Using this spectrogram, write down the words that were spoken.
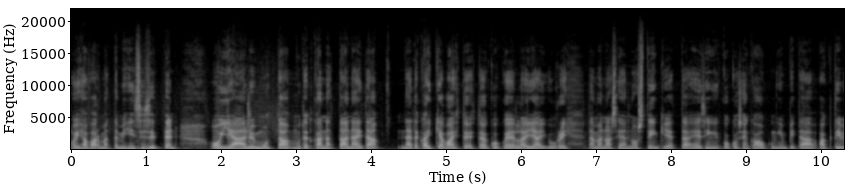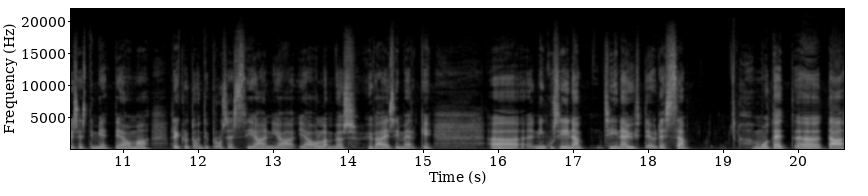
ole ihan varma, että mihin se sitten on jäänyt, mutta, mutta et kannattaa näitä, näitä kaikkia vaihtoehtoja kokeilla ja juuri tämän asian nostinkin, että Helsingin kokoisen kaupungin pitää aktiivisesti miettiä omaa rekrytointiprosessiaan ja, ja olla myös hyvä esimerkki ää, niin kuin siinä, siinä yhteydessä – mutta tämä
